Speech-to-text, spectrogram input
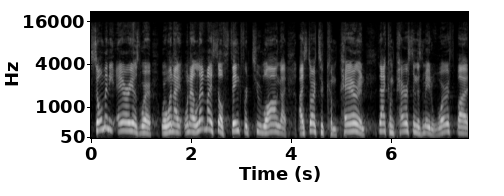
So many areas where, where when, I, when I let myself think for too long, I, I start to compare, and that comparison is made worse by,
